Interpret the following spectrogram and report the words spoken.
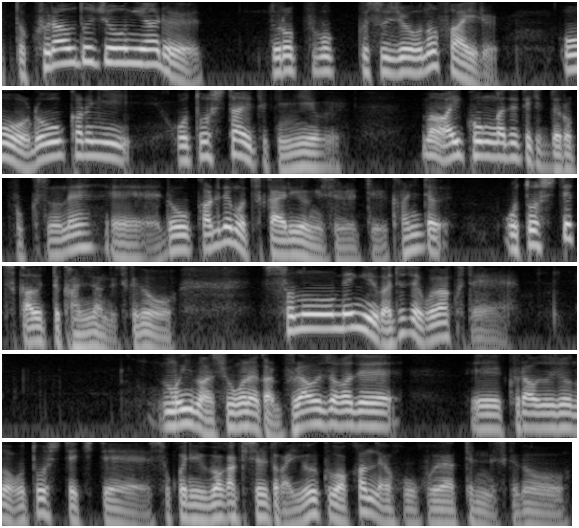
ー、と、クラウド上にあるドロップボックス上のファイルをローカルに落としたいときに、まあアイコンが出てきてドロップボックスのね、えー、ローカルでも使えるようにするっていう感じで落として使うって感じなんですけど、そのメニューが出てこなくて、もう今しょうがないからブラウザーで、えー、クラウド上の落としてきて、そこに上書きするとかよくわかんない方法でやってるんですけど、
